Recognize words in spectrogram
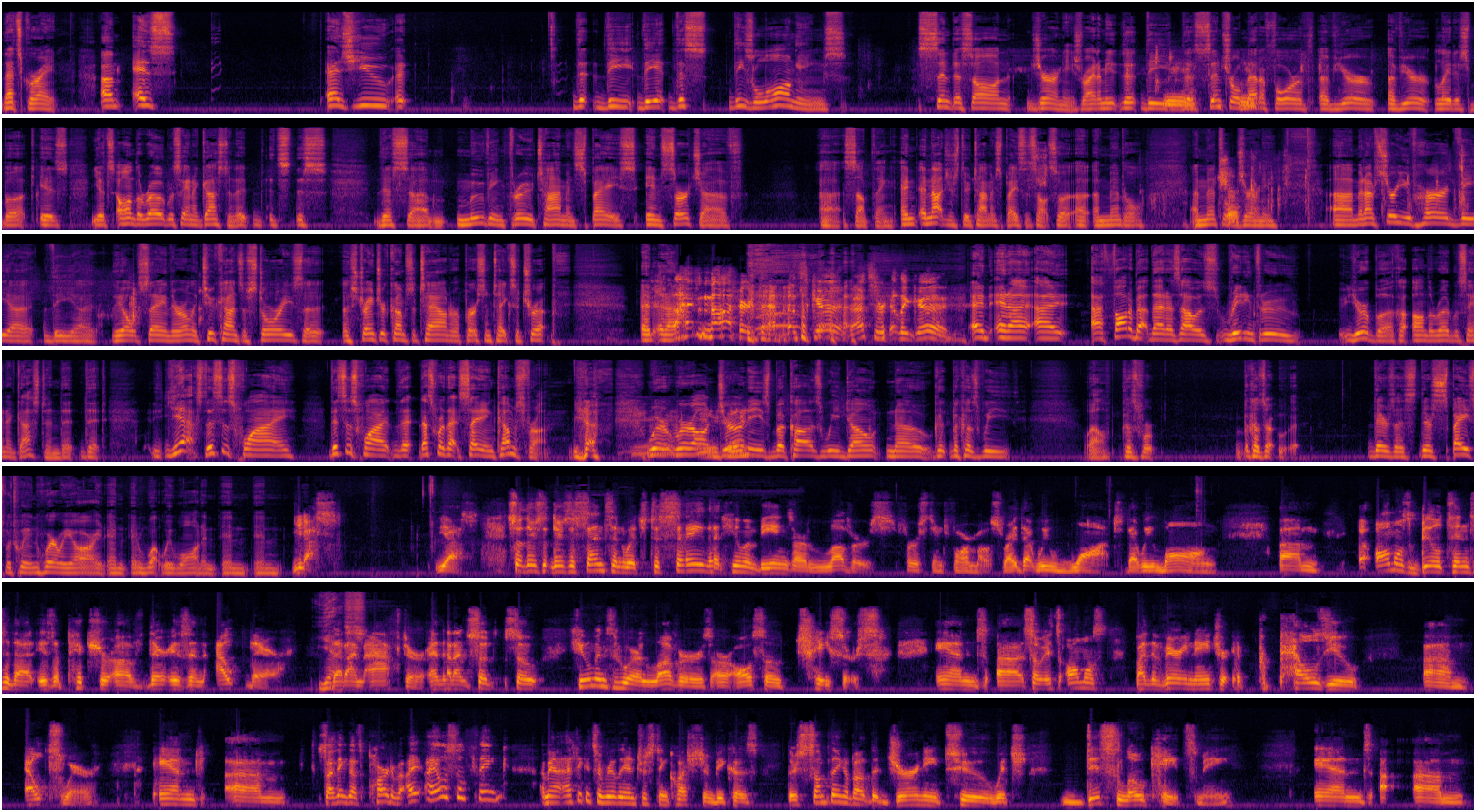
that's great. Um, as as you uh, the the the this these longings send us on journeys, right? I mean, the the, the central metaphor of, of your of your latest book is it's on the road with Saint Augustine. It, it's this this um, moving through time and space in search of uh, something, and and not just through time and space. It's also a, a mental a mental Sure. journey. Um, and I'm sure you've heard the uh, the uh, the old saying: there are only two kinds of stories: a, a stranger comes to town, or a person takes a trip. And, and I, I've not heard that. That's good. That's really good. and and I, I I thought about that as I was reading through your book on the road with Saint Augustine. That that yes, this is why this is why that, that's where that saying comes from. Yeah, we're we're on journeys because we don't know because we well because we're because there's a there's space between where we are and, and, and what we want and, and, and Yes. Yes. So there's there's a sense in which to say that human beings are lovers first and foremost, right? That we want, that we long. Um, almost built into that is a picture of there is an out there Yes. that I'm after, and that I'm so so. Humans who are lovers are also chasers, and uh, so it's almost by the very nature it propels you um, elsewhere, and um, so I think that's part of it. I, I also think, I mean, I think it's a really interesting question because there's something about the journey too which dislocates me, and uh, um,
